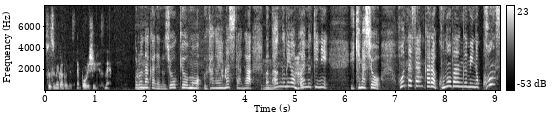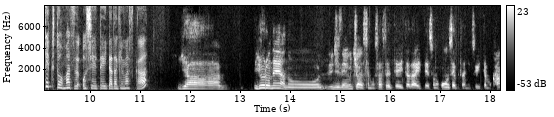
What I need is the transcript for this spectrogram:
進め方ですね、ポリシーですね。コロナ禍での状況も伺いましたが、まあ、番組は前向きにいきましょう、はい、本田さんからこの番組のコンセプトをまず教えていただけますか？いやー、いろいろね、あの、事前打ち合わせもさせていただいて、そのコンセプトについても考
